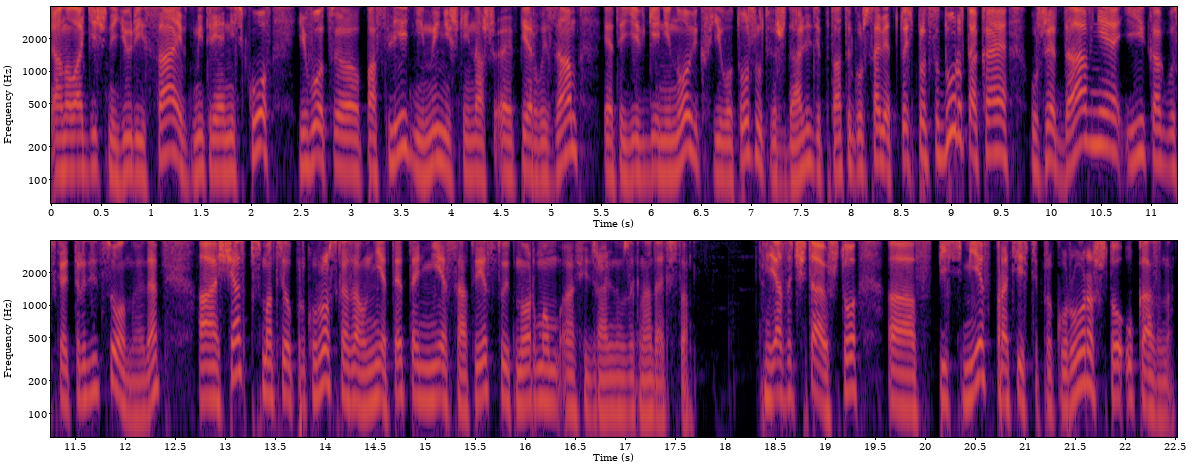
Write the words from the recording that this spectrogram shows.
аналогичный Юрий Исаев, Дмитрий Аниськов. И вот э, последний, нынешний наш э, первый зам, это Евгений Новиков. Его тоже утверждали депутаты Горсовета. То есть процедура такая уже давняя и, как бы сказать, традиционная. Да? А сейчас посмотрел прокурор, сказал, нет, это не соответствует нормам э, федерального законодательства. Я зачитаю, что э, в письме, в протесте прокурора, что указано.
